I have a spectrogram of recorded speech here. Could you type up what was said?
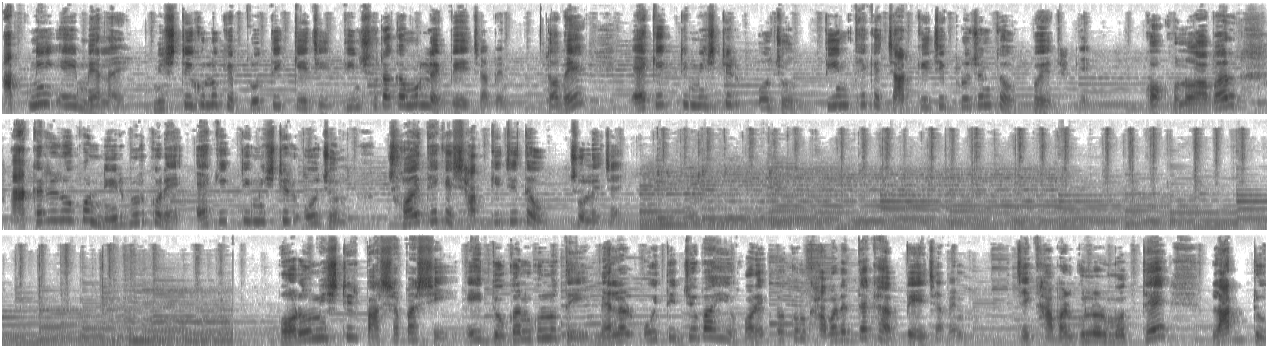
আপনি এই মেলায় মিষ্টিগুলোকে প্রতি কেজি তিনশো টাকা মূল্যে পেয়ে যাবেন। তবে এক একটি মিষ্টির ওজন তিন থেকে চার কেজি পর্যন্ত হয়ে থাকে। কখনো আবার আকারের উপর নির্ভর করে এক একটি মিষ্টির ওজন ছয় থেকে সাত কেজিতেও চলে যায়। বড় মিষ্টির পাশাপাশি এই দোকানগুলোতেই মেলার ঐতিহ্যবাহী হরেক রকম খাবারের দেখা পেয়ে যাবেন। যে খাবারগুলোর মধ্যে লাড্ডু,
